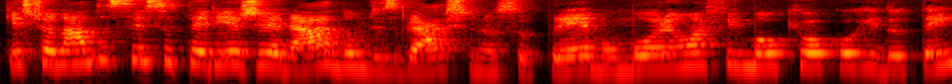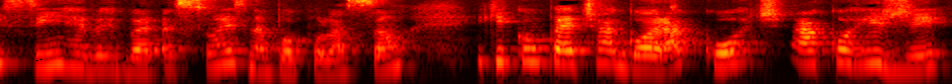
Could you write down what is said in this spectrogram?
Questionado se isso teria gerado um desgaste no Supremo, Mourão afirmou que o ocorrido tem sim reverberações na população e que compete agora à Corte a corrigir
